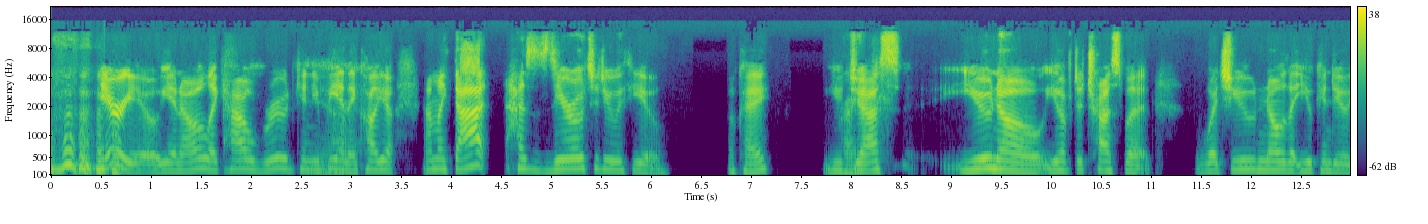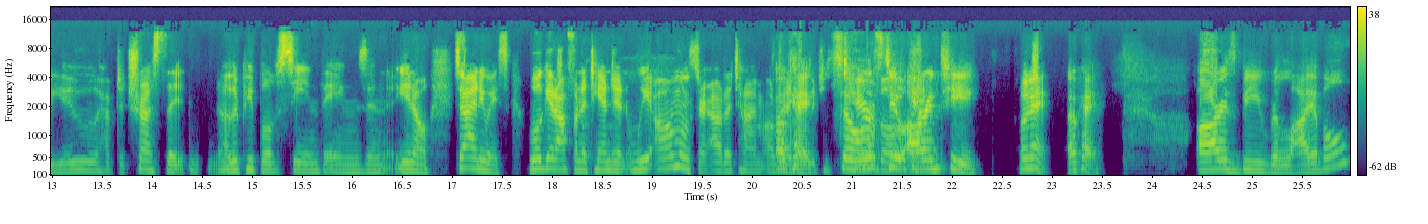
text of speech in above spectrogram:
Dare you? You know like how rude can you be? And they call you i'm like that has zero to do with you. Okay? You Right. just you know you have to trust what what you know that you can do you have to trust that other people have seen things and you know so anyways we'll get off on a tangent and we almost are out of time already okay. which is So let's do okay. R and T. okay Okay. R is be reliable,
